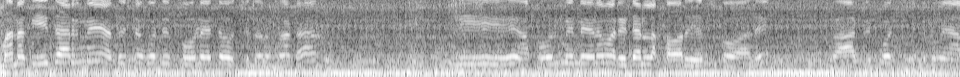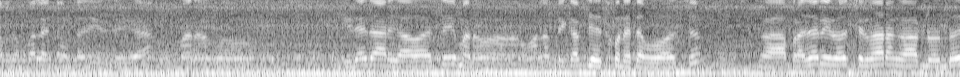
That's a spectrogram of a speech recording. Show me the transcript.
మనకి ఈ దారినే అదృష్టం కొద్ది ఫోన్ అయితే వచ్చిందనమాట ఈ ఆ ఫోన్ మీద అయినా రిటర్న్లో కవర్ చేసుకోవాలి. ఆ ట్రిప్ వచ్చేసి మినిమం యాభై రూపాయలు అయితే ఉంటుంది. దగ్గర మనము ఇదే దారి కాబట్టి మనం వాళ్ళని పికప్ చేసుకొని అయితే పోవచ్చు. ప్రజలు ఈరోజు శనివారం కాబట్టి నుండి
